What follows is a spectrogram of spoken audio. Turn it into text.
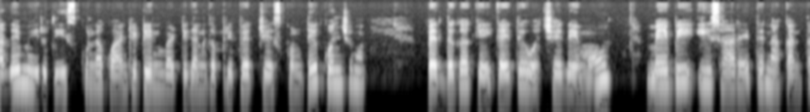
అదే మీరు తీసుకున్న క్వాంటిటీని బట్టి కనుక ప్రిపేర్ చేసుకుంటే కొంచెం పెద్దగా కేక్ అయితే వచ్చేదేమో. మేబీ ఈసారి అయితే నాకు అంత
